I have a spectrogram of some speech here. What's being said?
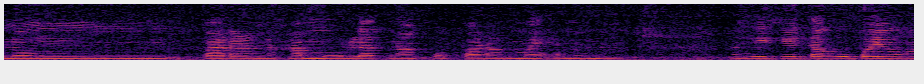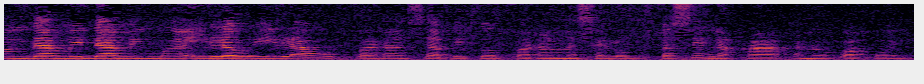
nung parang nakamulat na ako, parang may ano na, nakikita ko pa yung ang dami-daming mga ilaw-ilaw. Parang sabi ko, parang nasa loob kasi naka, ano pa ko eh,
